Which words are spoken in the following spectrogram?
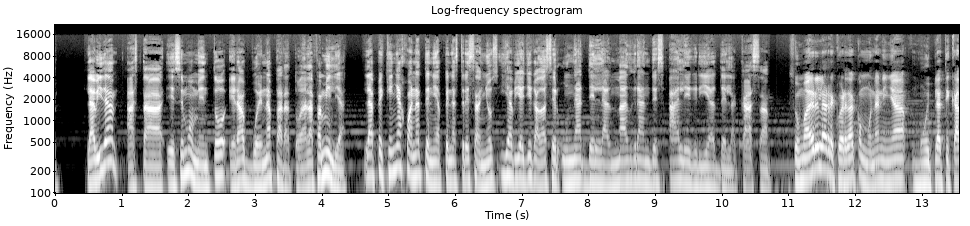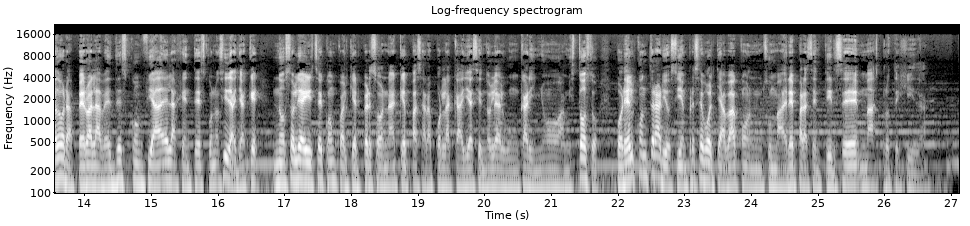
La vida hasta ese momento era buena para toda la familia. La pequeña Juana tenía apenas tres años y había llegado a ser una de las más grandes alegrías de la casa. Su madre la recuerda como una niña muy platicadora, pero a la vez desconfiada de la gente desconocida, ya que no solía irse con cualquier persona que pasara por la calle haciéndole algún cariño amistoso. Por el contrario, siempre se volteaba con su madre para sentirse más protegida.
